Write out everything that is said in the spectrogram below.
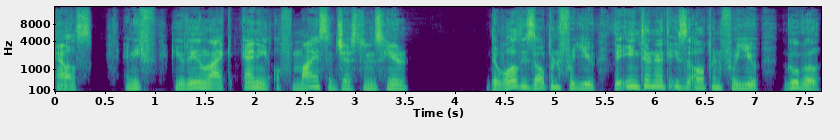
else. And if you didn't like any of my suggestions here, the world is open for you. The internet is open for you. Google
